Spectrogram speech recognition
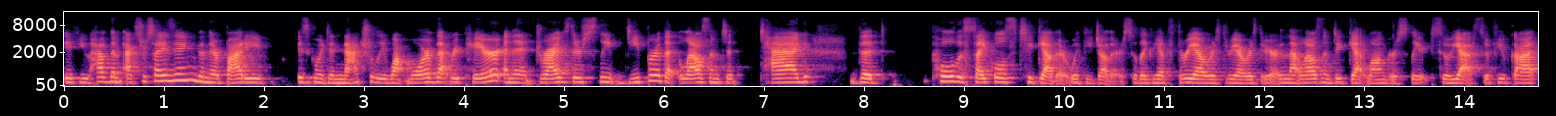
if you have them exercising, then their body is going to naturally want more of that repair and then it drives their sleep deeper that allows them to tag the pull the cycles together with each other. So like we have three hours, three hours, three hours, and that allows them to get longer sleep. So yeah, so if you've got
